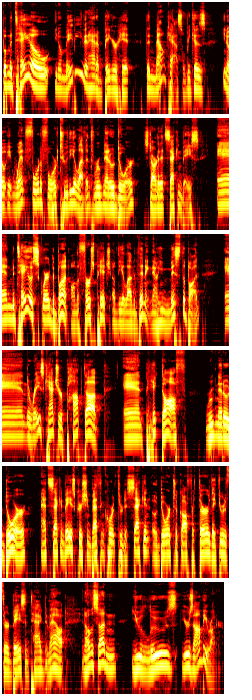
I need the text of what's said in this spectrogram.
But Mateo, you know, maybe even had a bigger hit than Mountcastle because, you know, it went four to four to the 11th. Rougned Odor started at second base, and Mateo squared the bunt on the first pitch of the 11th inning. Now, he missed the bunt and the Rays catcher popped up and picked off Rougned Odor at second base. Christian Bethancourt threw to second. Odor took off for third. They threw to third base and tagged him out. And all of a sudden, you lose your zombie runner.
